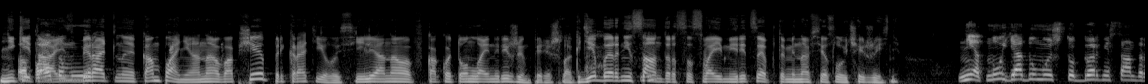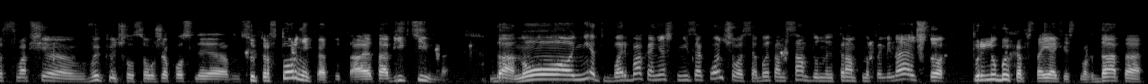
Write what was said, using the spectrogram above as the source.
Никита, а Поэтому... а избирательная кампания, она вообще прекратилась или она в какой-то онлайн-режим перешла? Где Берни Сандерс со своими рецептами на все случаи жизни? Нет, ну я думаю, что Берни Сандерс вообще выключился уже после супервторника, тут, а это объективно. Да, но нет, борьба, конечно, не закончилась. Об этом сам Дональд Трамп напоминает, что при любых обстоятельствах дата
